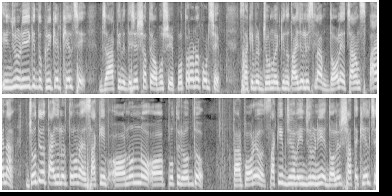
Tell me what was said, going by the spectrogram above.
ইনজুরি নিয়েই কিন্তু ক্রিকেট খেলছে, যা তিনি দেশের সাথে অবশ্যই প্রতারণা করছে। সাকিবের জন্যই কিন্তু তাইজুল ইসলাম দলে চান্স পায় না। যদিও তাইজুলের তুলনায় সাকিব অনন্য অপ্রতিরোধ্য তারপরেও সাকিব যেভাবে ইনজুরি নিয়ে দলের সাথে খেলছে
